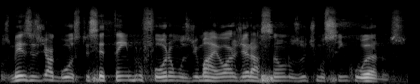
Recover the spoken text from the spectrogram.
os meses de agosto e setembro foram os de maior geração nos últimos cinco anos.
